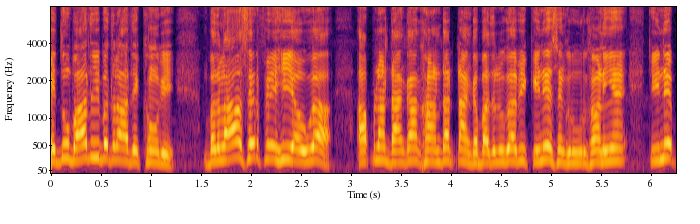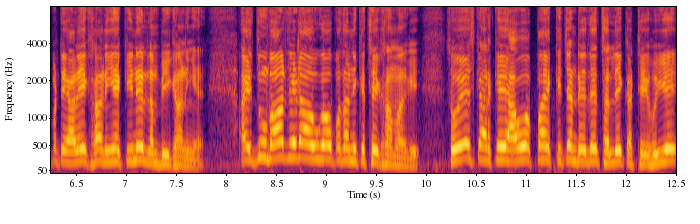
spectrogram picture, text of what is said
ਇਦੋਂ ਬਾਅਦ ਵੀ ਬਦਲਾਅ ਦੇਖੋਗੇ। ਬਦਲਾਅ ਸਿਰਫ ਇਹੀ ਆਊਗਾ, ਆਪਣਾ ਡਾਂਗਾ ਖਾਣ ਦਾ ਢੰਗ ਬਦਲੂਗਾ ਵੀ ਕਿਹਨੇ ਸੰਗਰੂਰ ਖਾਣੀ ਹੈ, ਕਿਹਨੇ ਪਟਿਆਲੇ ਖਾਣੀ ਹੈ, ਕਿਹਨੇ ਲੰਬੀ ਖਾਣੀ ਹੈ। ਇਦੋਂ ਬਾਅਦ ਜਿਹੜਾ ਆਊਗਾ ਉਹ ਪਤਾ ਨਹੀਂ ਕਿੱਥੇ ਖਾਵਾਂਗੇ। ਸੋ ਇਸ ਕਰਕੇ ਆਓ ਆਪਾਂ ਇੱਕ ਝੰਡੇ ਦੇ ਥੱਲੇ ਇਕੱਠੇ ਹੋਈਏ,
